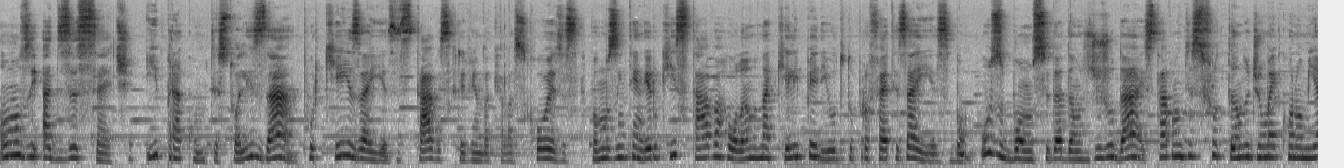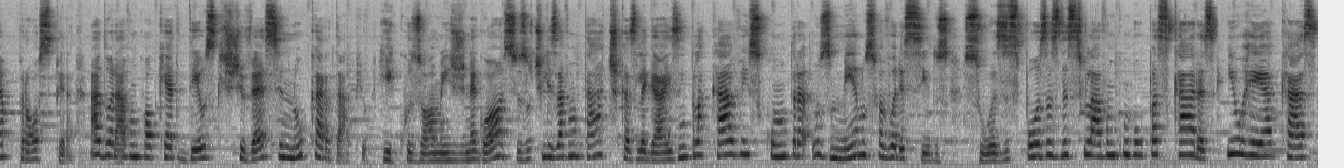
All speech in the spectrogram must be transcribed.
11 a 17. E para contextualizar por que Isaías estava escrevendo aquelas coisas, vamos entender o que estava rolando naquele período do profeta Isaías. Bom, os bons cidadãos de Judá estavam desfrutando de uma economia próspera, adoravam qualquer deus que estivesse no cardápio. Ricos homens de negócios utilizavam táticas legais implacáveis contra os menos favorecidos. Suas esposas desfilavam com roupas caras e o rei Acaz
